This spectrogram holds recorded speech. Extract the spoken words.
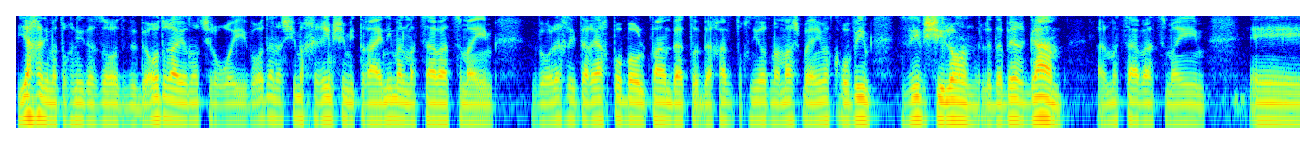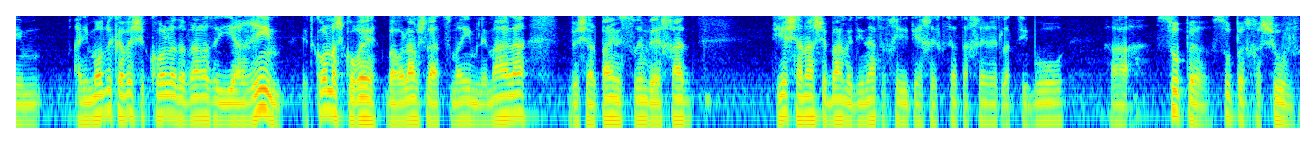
שיחד עם התוכנית הזאת, ובעוד ראיונות של רועי, ועוד אנשים אחרים שמתראיינים על מצב העצמאים, והולך להתארח פה באולפן באחת התוכניות ממש בימים הקרובים, זיו שילון, לדבר גם על מצב העצמאים. אמ, אני מאוד מקווה שכל הדבר הזה ירים את כל מה שקורה בעולם של העצמאים למעלה, וש-2021 תהיה שנה שבה המדינה תתחיל להתייחס קצת אחרת לציבור הסופר סופר חשוב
